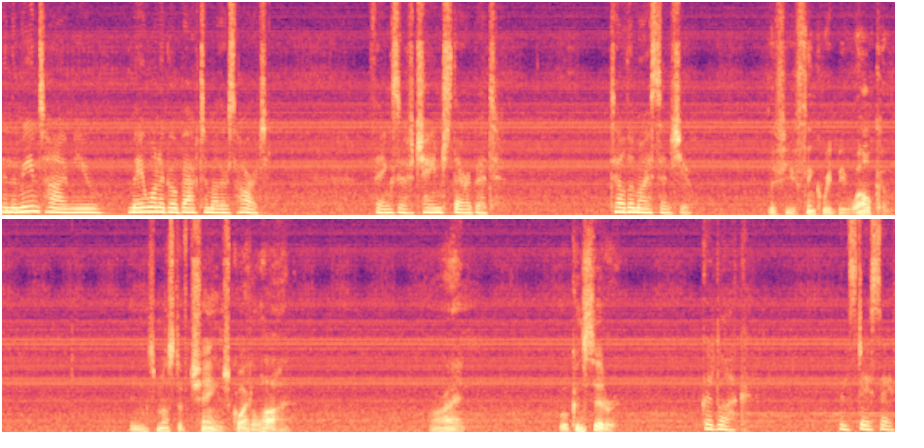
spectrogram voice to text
In the meantime, you may want to go back to Mother's Heart. Things have changed there a bit. Tell them I sent you. If you think we'd be welcome. Things must have changed quite a lot. All right. We'll consider it. Good luck. And stay safe.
